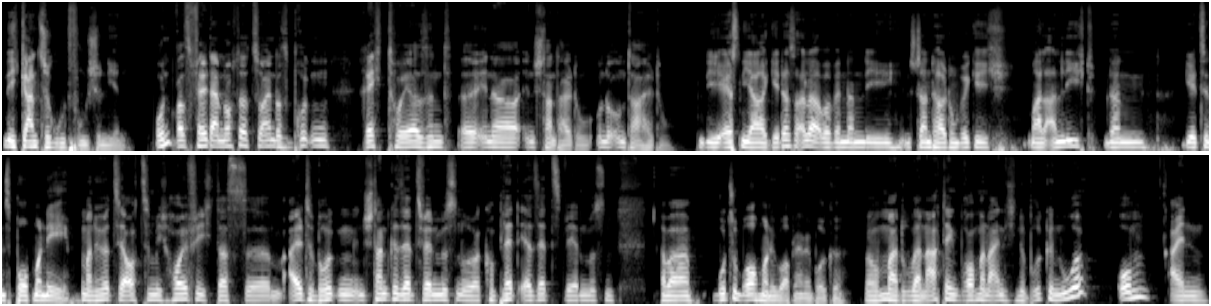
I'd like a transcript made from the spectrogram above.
nicht ganz so gut funktionieren. Und was fällt einem noch dazu ein, dass Brücken recht teuer sind äh, in der Instandhaltung und der Unterhaltung? Die ersten Jahre geht das alle, aber wenn dann die Instandhaltung wirklich mal anliegt, dann geht's ins Portemonnaie. Man hört es ja auch ziemlich häufig, dass ähm, alte Brücken instand gesetzt werden müssen oder komplett ersetzt werden müssen. Aber wozu braucht man überhaupt eine Brücke? Wenn man mal drüber nachdenkt, braucht man eigentlich eine Brücke nur, um ein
